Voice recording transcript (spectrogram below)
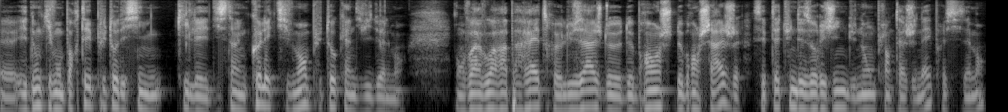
euh, et donc ils vont porter plutôt des signes qui les distinguent collectivement plutôt qu'individuellement. On va avoir apparaître l'usage de, de, branches, de branchage, c'est peut-être une des origines du nom Plantagenet précisément,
